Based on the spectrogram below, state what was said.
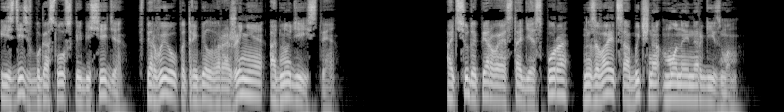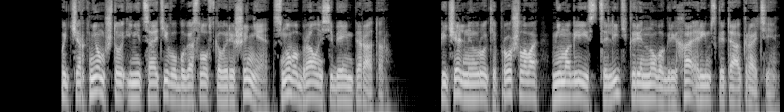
И здесь в богословской беседе впервые употребил выражение «одно действие». Отсюда первая стадия спора называется обычно моноэнергизмом. Подчеркнем, что инициативу богословского решения снова брал на себя император. Печальные уроки прошлого не могли исцелить коренного греха римской теократии.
